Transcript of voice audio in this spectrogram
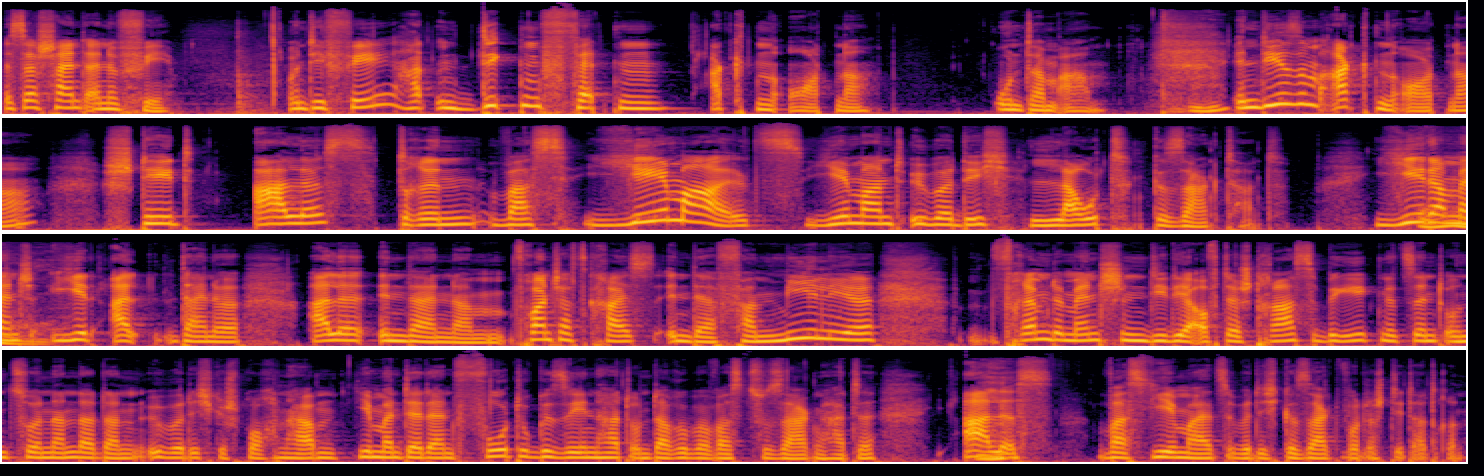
Es erscheint eine Fee. Und die Fee hat einen dicken, fetten Aktenordner unterm Arm. In diesem Aktenordner steht alles drin, was jemals jemand über dich laut gesagt hat. Jeder Mensch, je, all, deine, alle in deinem Freundschaftskreis, in der Familie, fremde Menschen, die dir auf der Straße begegnet sind und zueinander dann über dich gesprochen haben, jemand, der dein Foto gesehen hat und darüber was zu sagen hatte. Alles, was jemals über dich gesagt wurde, steht da drin.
